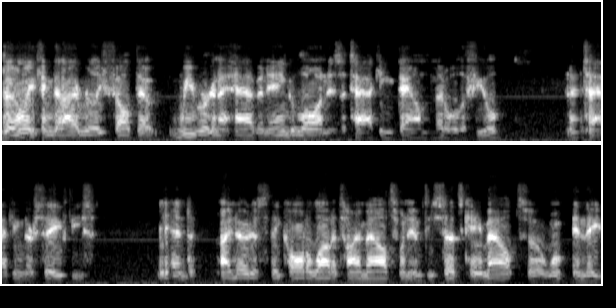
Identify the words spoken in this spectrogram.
the only thing that I really felt that we were going to have an angle on is attacking down the middle of the field and attacking their safeties. And I noticed they called a lot of timeouts when empty sets came out. So and they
